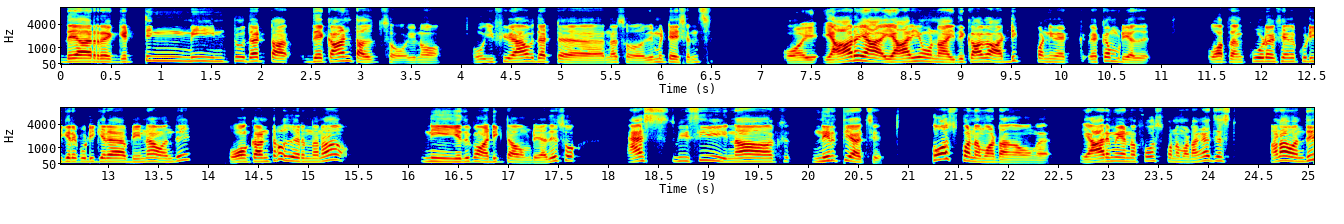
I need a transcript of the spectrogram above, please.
they are getting me into that are they can't also you know if you have that என்ன சொல் லிமிடேஷன்ஸ் யாரும் யா- யாரையும் நான் இதுக்காக அடிக்ட் பண்ணி வைக்க வைக்க முடியாது. ஒருத்தன் கூட சேர்ந்து குடிக்கிற குடிக்கிற அப்படின்னா வந்து உன் கண்ட்ரோல் இருந்தனா நீ எதுக்கும் அடிக்ட் ஆக முடியாது. ஸோ ஆஸ் விசி நான் நிறுத்தியாச்சு. ஃபோர்ஸ் பண்ண மாட்டாங்க அவங்க. யாருமே என்னை ஃபோர்ஸ் பண்ண மாட்டாங்க. ஜஸ்ட் ஆனால் வந்து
